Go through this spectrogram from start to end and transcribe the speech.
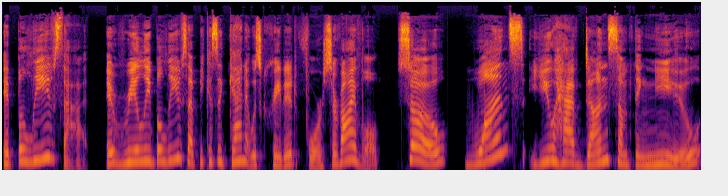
It believes that. It really believes that because again, it was created for survival. So once you have done something new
